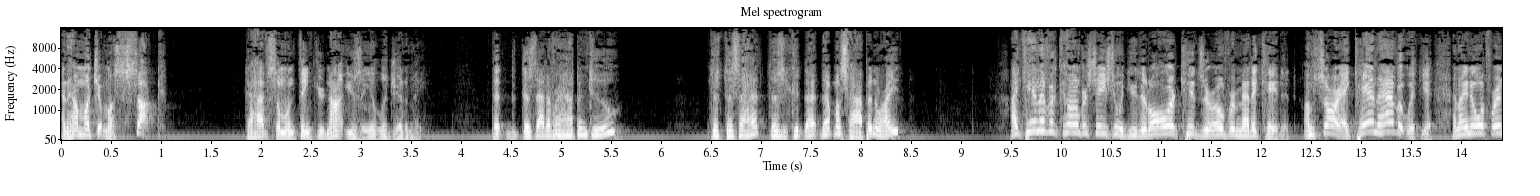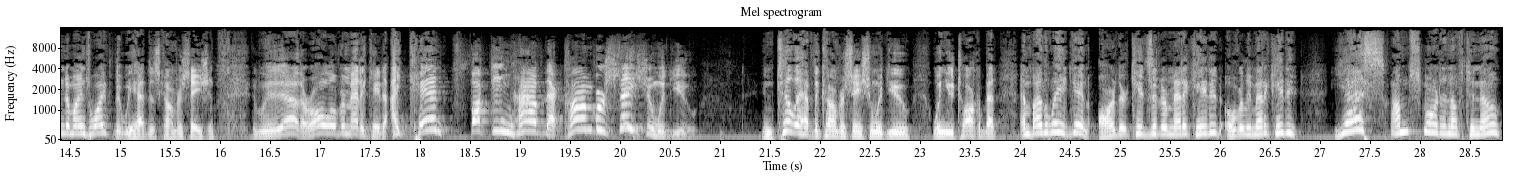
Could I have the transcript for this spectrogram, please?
and how much it must suck to have someone think you're not using it legitimately. That, does that ever happen too? Does, does that? Does it, that? That must happen, right? I can't have a conversation with you that all our kids are over medicated. I'm sorry, I can't have it with you. And I know a friend of mine's wife that we had this conversation. Yeah, they're all over medicated. I can't fucking have that conversation with you until I have the conversation with you when you talk about. And by the way, again, are there kids that are medicated, overly medicated? Yes, I'm smart enough to know.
